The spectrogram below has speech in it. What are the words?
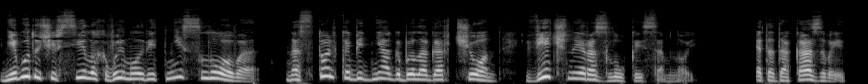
не будучи в силах вымолвить ни слова, настолько бедняга был огорчен вечной разлукой со мной. Это доказывает,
